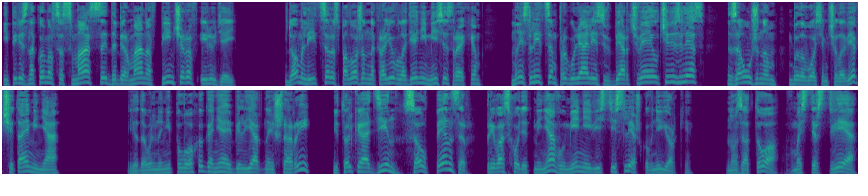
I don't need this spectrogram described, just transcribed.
и перезнакомился с массой доберманов, пинчеров и людей. Дом Литца расположен на краю владений миссис Рэкхэм. Мы с Литцем прогулялись в Берчвейл через лес. За ужином было восемь человек, считая меня. Я довольно неплохо гоняю бильярдные шары, и только один, Сол Пензер, превосходит меня в умении вести слежку в Нью-Йорке. Но зато в мастерстве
